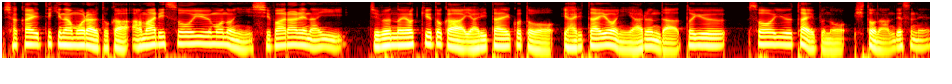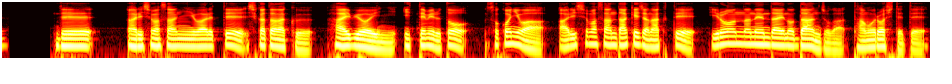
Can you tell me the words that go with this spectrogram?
社会的なモラルとかあまりそういうものに縛られない自分の欲求とかやりたいことをやりたいようにやるんだというそういうタイプの人なんですね。で有島さんに言われて仕方なく廃病院に行ってみるとそこには有島さんだけじゃなくていろんな年代の男女がたむろしてて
